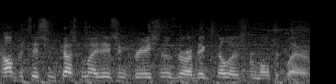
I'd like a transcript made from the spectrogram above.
competition, customization, creation. Those are our big pillars for multiplayer.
